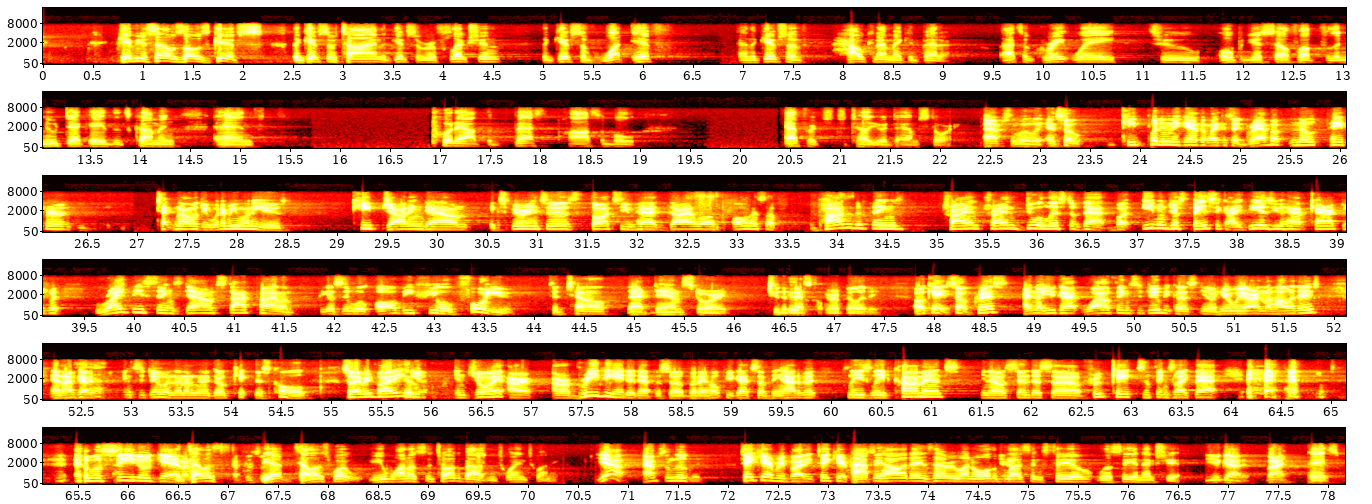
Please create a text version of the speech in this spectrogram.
Give yourselves those gifts the gifts of time, the gifts of reflection, the gifts of what if, and the gifts of how can I make it better. That's a great way to open yourself up for the new decade that's coming and put out the best possible efforts to tell your damn story. Absolutely. And so keep putting together, like I said, grab up note, paper, technology, whatever you want to use. Keep jotting down experiences, thoughts you had, dialogue, all that stuff. Positive things. Try and try and do a list of that. But even just basic ideas you have, characters, write these things down, stockpile them, because it will all be fuel for you to tell that damn story to the Beautiful. best of your ability. Okay, so Chris, I know you got wild things to do because you know here we are in the holidays, and I've got yeah. a few things to do, and then I'm going to go kick this cold. So everybody, you know, enjoy our our abbreviated episode, but I hope you got something out of it. Please leave comments. You know, send us uh, fruitcakes and things like that. and we'll see you again. tell us, episode. yeah, tell us what you want us to talk about in 2020. Yeah, absolutely. Take care, everybody. Take care. Chris. Happy holidays, everyone. All the yeah. blessings to you. We'll see you next year. You got it. Bye. Peace.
